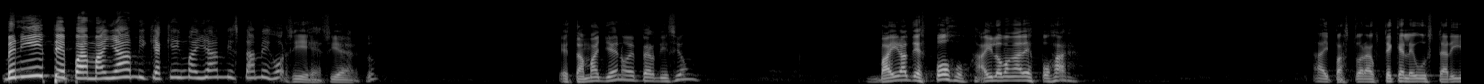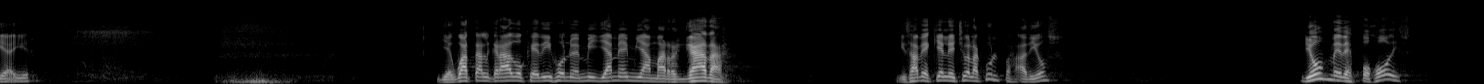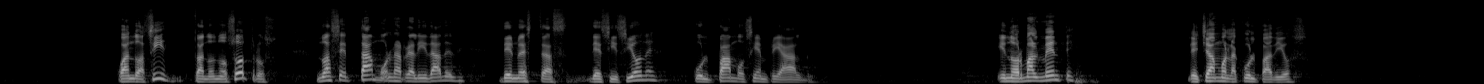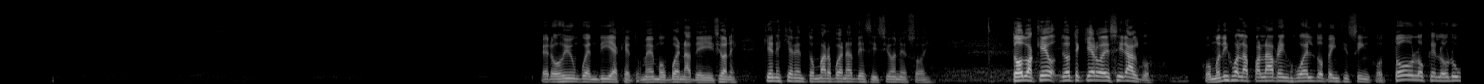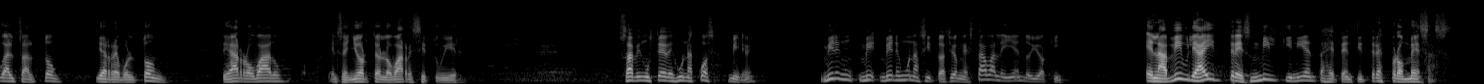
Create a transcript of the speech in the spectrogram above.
Venite para Miami, que aquí en Miami está mejor. Sí, es cierto. Está más lleno de perdición. Va a ir al despojo, ahí lo van a despojar. Ay, pastora, ¿a usted qué le gustaría ir? Llegó a tal grado que dijo Noemí, llame mi amargada. ¿Y sabe a quién le echó la culpa? A Dios. Dios me despojó. Cuando así, cuando nosotros no aceptamos las realidades de nuestras decisiones, culpamos siempre a algo. Y normalmente le echamos la culpa a Dios. Pero hoy un buen día que tomemos buenas decisiones. ¿Quiénes quieren tomar buenas decisiones hoy? Todo aquello, yo te quiero decir algo. Como dijo la palabra en Joel 2.25, todo lo que lo oruga al saltón y al revoltón te ha robado, el Señor te lo va a restituir. ¿Saben ustedes una cosa? Miren, miren, miren una situación. Estaba leyendo yo aquí. en la Biblia hay 3.573 promesas.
